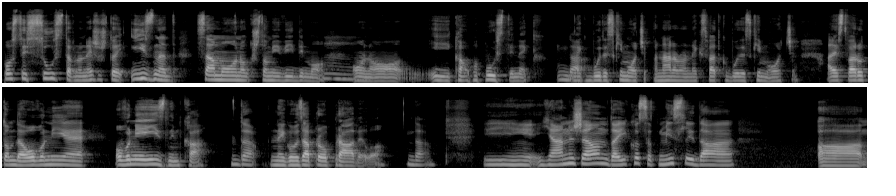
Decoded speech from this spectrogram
postoji sustavno nešto što je iznad samo onog što mi vidimo, ono, i kao pa pusti nek, Da. nek bude s kim hoće. Pa naravno, nek svatko bude s kim hoće. Ali je stvar u tom da ovo nije, ovo nije iznimka, Da. nego zapravo pravilo. Da. I ja ne želim da iko sad misli da a,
